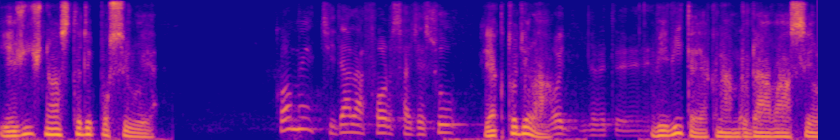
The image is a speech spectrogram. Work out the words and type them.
Ježíš nás tedy posiluje. Jak to dělá? Vy víte, jak nám dodává sil.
